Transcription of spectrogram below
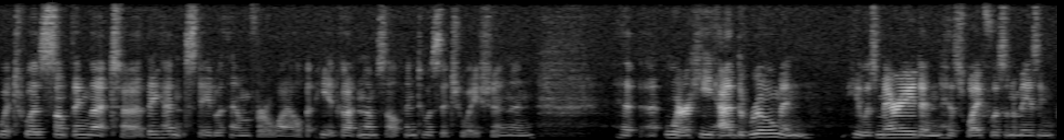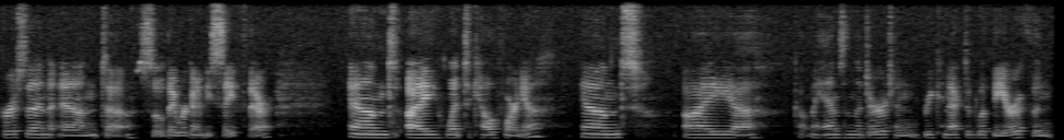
which was something that uh, they hadn't stayed with him for a while, but he had gotten himself into a situation and uh, where he had the room and he was married and his wife was an amazing person and uh, so they were going to be safe there. And i went to california and i uh, got my hands in the dirt and reconnected with the earth and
